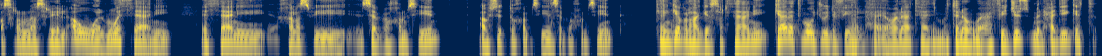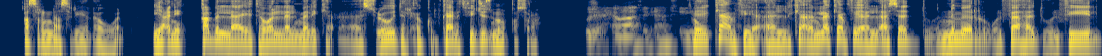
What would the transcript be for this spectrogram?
قصر الناصرية الأول مو الثاني الثاني خلص في 57 أو 56 57 كان قبلها قصر ثاني. كانت موجودة فيها الحيوانات هذه المتنوعة في جزء من حديقة قصر الناصرية الأول. يعني قبل لا يتولى الملك سعود الحكم كانت في جزء من قصره. وش الحيوانات اللي كانت فيه؟ كان فيها كان لا كان فيها الأسد والنمر والفهد والفيل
